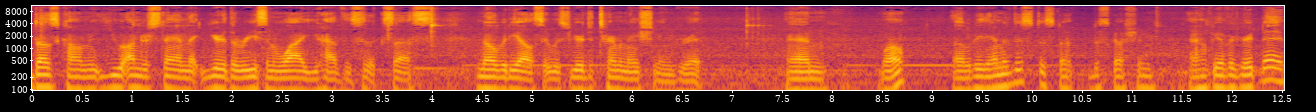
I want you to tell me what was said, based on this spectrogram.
does come, you understand that you're the reason why you have the success. Nobody else. It was your determination and grit. And, well, that'll be the end of this dis- discussion. I hope you have a great day.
